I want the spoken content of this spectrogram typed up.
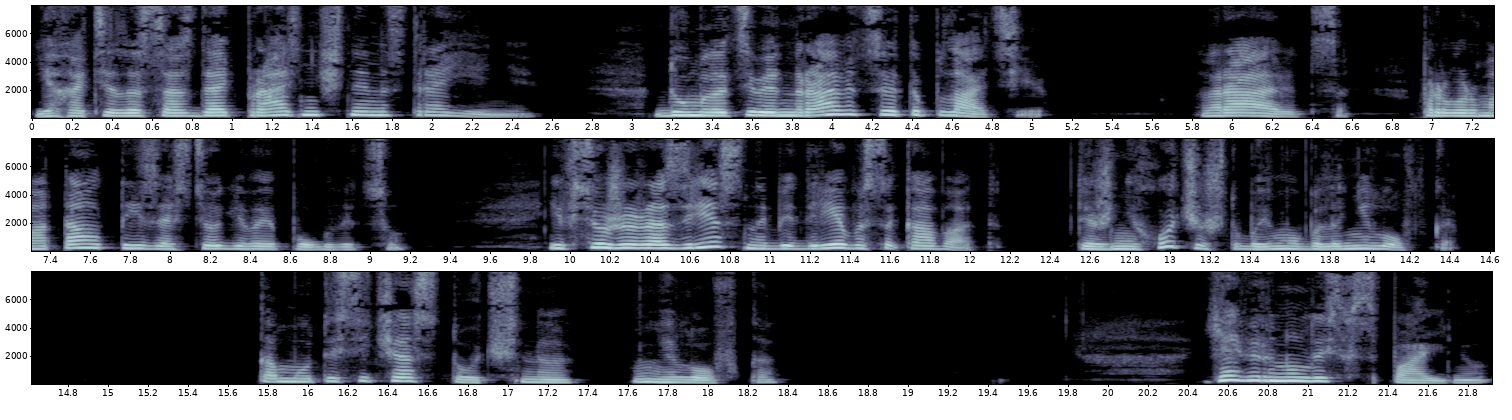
Я хотела создать праздничное настроение. Думала, тебе нравится это платье. Нравится, пробормотал ты, застегивая пуговицу. И все же разрез на бедре высоковат. Ты же не хочешь, чтобы ему было неловко? Кому-то сейчас точно неловко. Я вернулась в спальню,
